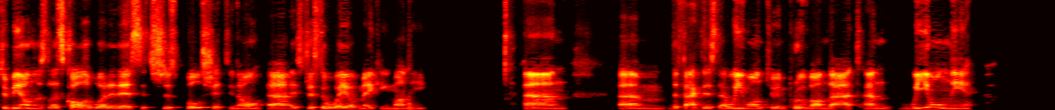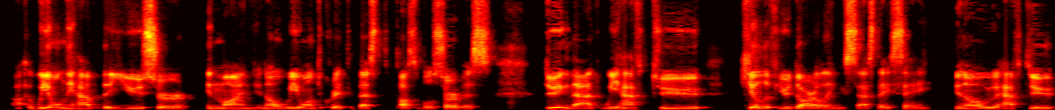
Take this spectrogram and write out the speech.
to be honest, let's call it what it is. It's just bullshit, you know. Uh, it's just a way of making money. And um, the fact is that we want to improve on that, and we only we only have the user in mind. You know, we want to create the best possible service. Doing that, we have to kill a few darlings, as they say. You know, we have to.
